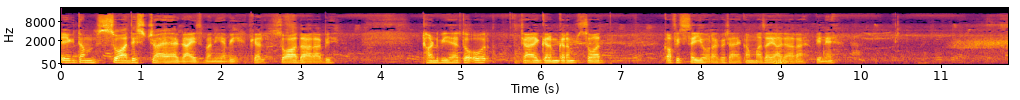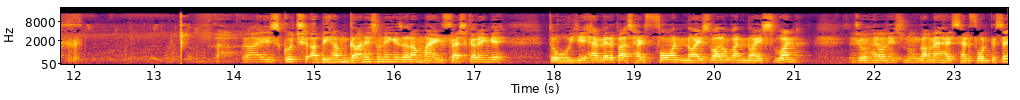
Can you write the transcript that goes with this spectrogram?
एकदम स्वादिष्ट चाय है गाइस बनी अभी। क्या स्वाद आ रहा अभी। ठंड भी है तो और चाय गरम गरम स्वाद काफ़ी सही हो रहा है चाय का, मज़ा ही आ जा रहा है पीने। गाइस कुछ अभी हम गाने सुनेंगे, ज़रा माइंड फ्रेश करेंगे। तो ये है मेरे पास हेडफोन नॉइस वालों का नॉइस वन जो है उन्हें सुनूँगा मैं हेडफोन पे से।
